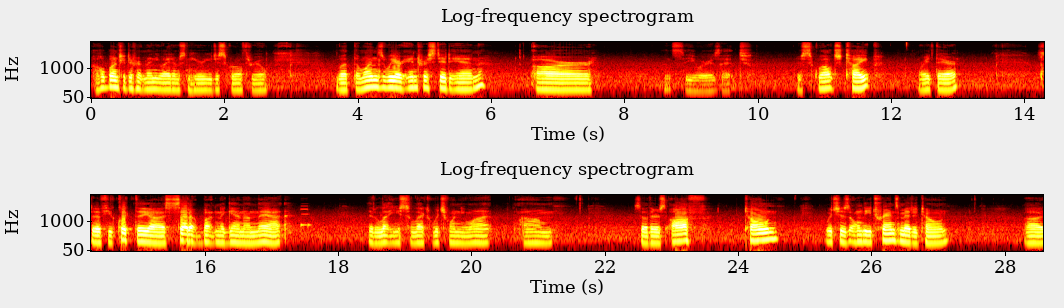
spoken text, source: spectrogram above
a whole bunch of different menu items in here. You just scroll through, but the ones we are interested in are let's see, where is it? There's squelch type right there. So if you click the uh, setup button again on that, it'll let you select which one you want. Um, so there's off tone, which is only transmitted tone. Uh,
